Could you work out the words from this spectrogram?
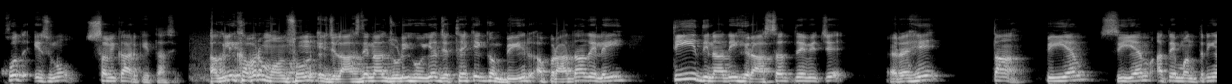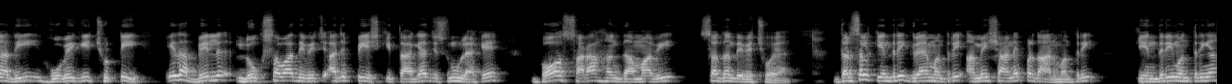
ਖੁਦ ਇਸ ਨੂੰ ਸਵੀਕਾਰ ਕੀਤਾ ਸੀ। ਅਗਲੀ ਖਬਰ ਮੌਨਸੂਨ ਇਜਲਾਸ ਦੇ ਨਾਲ ਜੁੜੀ ਹੋਈ ਹੈ, ਜਿੱਥੇ ਕਿ ਗੰਭੀਰ ਅਪਰਾਧਾਂ ਦੇ ਲਈ 30 ਦਿਨਾਂ ਦੀ ਹਿਰਾਸਤ ਦੇ ਵਿੱਚ ਰਹੇ ਤਾਂ ਪੀਐਮ, ਸੀਐਮ ਅਤੇ ਮੰਤਰੀਆਂ ਦੀ ਹੋਵੇਗੀ ਛੁੱਟੀ। ਇਹਦਾ ਬਿੱਲ ਲੋਕ ਸਭਾ ਦੇ ਵਿੱਚ ਅੱਜ ਪੇਸ਼ ਕੀਤਾ ਗਿਆ, ਜਿਸ ਨੂੰ ਲੈ ਕੇ ਬਹੁਤ ਸਾਰਾ ਹੰਗਾਮਾ ਵੀ ਸਦਨ ਦੇ ਵਿੱਚ ਹੋਇਆ। ਦਰਸਲ ਕੇਂਦਰੀ ਗ੍ਰਹਿ ਮੰਤਰੀ ਅਮਿਤ ਸ਼ਾਹ ਨੇ ਪ੍ਰਧਾਨ ਮੰਤਰੀ, ਕੇਂਦਰੀ ਮੰਤਰੀਆਂ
